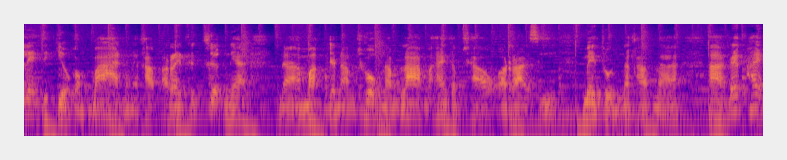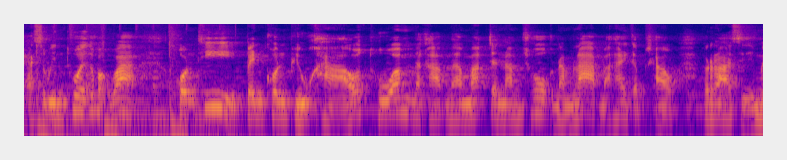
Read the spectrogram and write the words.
เลขที่เกี่ยวกับบ้านนะครับอะไรเชือกเนี้ยนะมักจะนำโชคนำลาบมาให้กับชาวราศีเมถุนนะครับนะะได้ไพ่อัศวินถ้วยก็บอกว่า คนที่เป็นคนผิวขาวท้วมนะครับนะมักจะนำโชคนำลาบมาให้กับชาวราศีเม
